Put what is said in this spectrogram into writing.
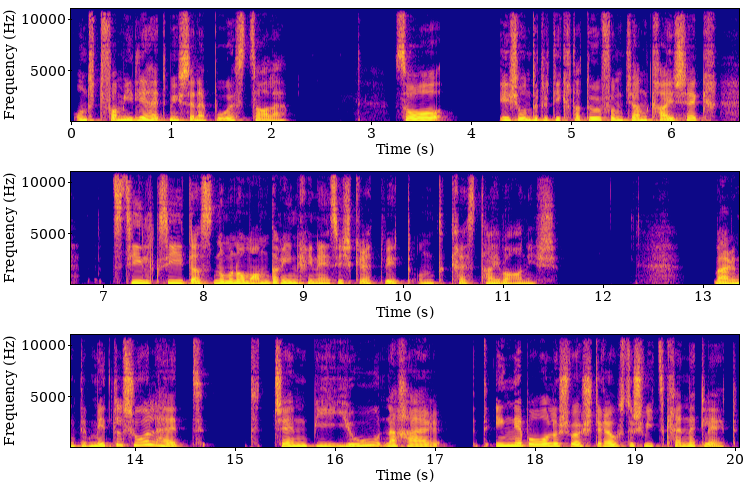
Und die Familie hat einen Buß zahlen. So ist unter der Diktatur von Chiang Kai-shek das Ziel gewesen, dass nur noch Mandarin-Chinesisch geredet wird und kein Taiwanisch. Während der Mittelschule hat die Chen Bi-Yu nachher die Inge Bohler Schwester aus der Schweiz kennengelernt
